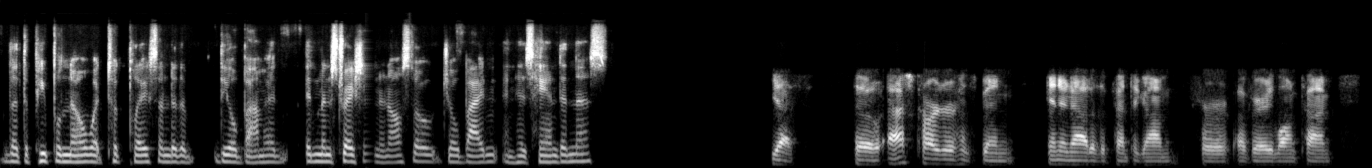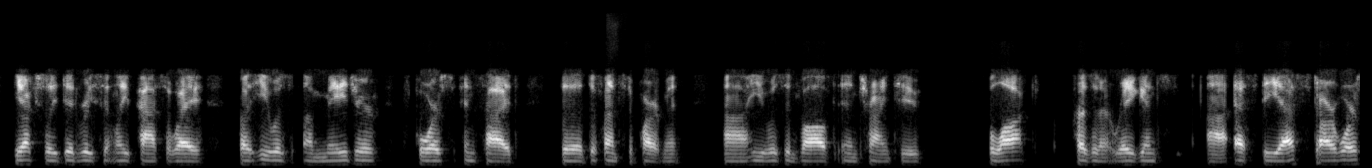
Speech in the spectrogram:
let the people know what took place under the the Obama administration and also Joe Biden and his hand in this? Yes. So Ash Carter has been in and out of the Pentagon for a very long time. He actually did recently pass away, but he was a major force inside the Defense Department. Uh, he was involved in trying to block President Reagan's uh, SDS Star Wars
